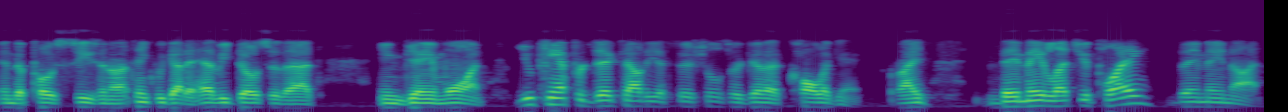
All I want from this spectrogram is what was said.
in the postseason. I think we got a heavy dose of that in game one. You can't predict how the officials are going to call a game, right? They may let you play. They may not.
